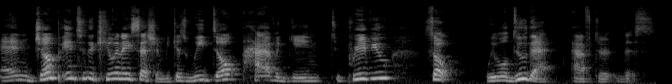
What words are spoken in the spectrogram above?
and jump into the Q&A session because we don't have a game to preview. So, we will do that after this.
